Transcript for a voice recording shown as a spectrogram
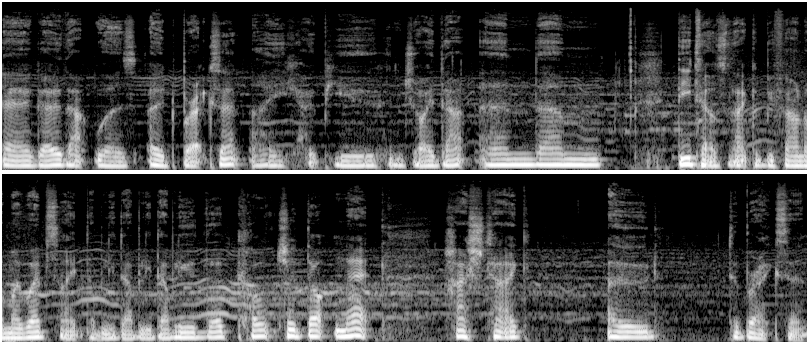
Ago. That was Ode Brexit. I hope you enjoyed that. And um, details of that could be found on my website, www.theculture.net. Hashtag Ode to Brexit.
